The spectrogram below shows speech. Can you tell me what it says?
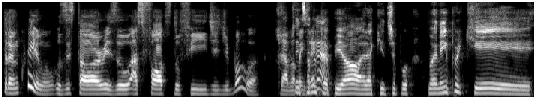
tranquilo. Os stories, o- as fotos do feed, de boa. Dava pra Gente, sabe o que é entregar. pior? É que, tipo, não é nem porque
